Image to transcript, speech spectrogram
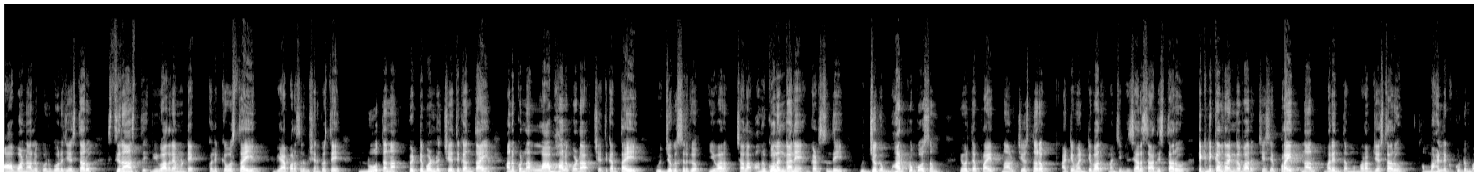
ఆభరణాలు కొనుగోలు చేస్తారు. స్థిరాస్తి వివాదాలు ఏమంటే కొలిక్కి వస్తాయి. వ్యాపారస్తుల విషయానికి వస్తే నూతన పెట్టుబడులు చేతికంతాయి. అనుకున్న లాభాలు కూడా చేతికంతాయి. ఉద్యోగస్తులకు ఈ వారం చాలా అనుకూలంగానే గడుస్తుంది. ఉద్యోగ మార్పు కోసం ఎవరైతే ప్రయత్నాలు చేస్తారో అటువంటి వారు మంచి విజయాలు సాధిస్తారు. టెక్నికల్ రంగం వారు చేసే ప్రయత్నాలు మరింత ముమ్మరం చేస్తారు. మహిళలకు కుటుంబ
